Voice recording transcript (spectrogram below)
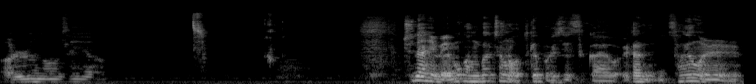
얼른 오세요. 추자님 외모 감각증을 어떻게 버릴 수 있을까요? 일단 성형을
